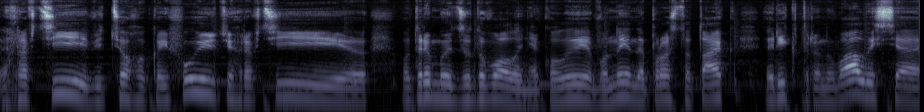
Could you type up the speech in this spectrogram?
гравці від цього кайфують, гравці е, отримують задоволення, коли вони вони не просто так рік тренувалися.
